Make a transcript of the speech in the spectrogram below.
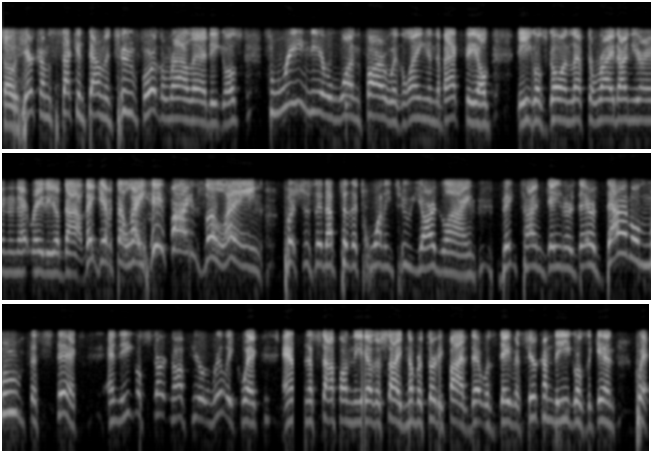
So here comes second down and two for the Rowlett Eagles. Three near one far with Lang in the backfield. The Eagles going left to right on your internet radio dial. They give it to Lang. He finds the lane, pushes it up to the 22 yard line. Big time gainer there. That'll move the sticks. And the Eagles starting off here really quick. And the stop on the other side, number 35. That was Davis. Here come the Eagles again. Quick,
